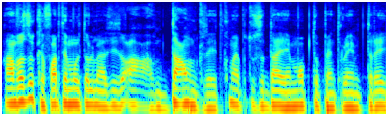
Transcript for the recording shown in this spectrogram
am văzut că foarte multă lume a zis, ah, un downgrade, cum ai putut să dai M8 pentru M3?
